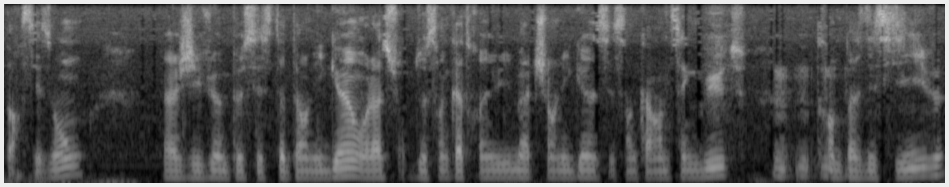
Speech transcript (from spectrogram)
par saison. J'ai vu un peu ses stats en Ligue 1. Voilà, sur 288 matchs en Ligue 1, c'est 145 buts, 30 mm, mm, mm. passes décisives.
